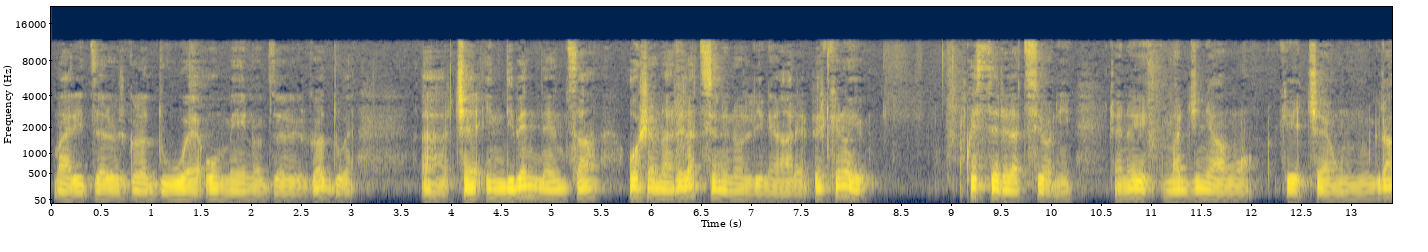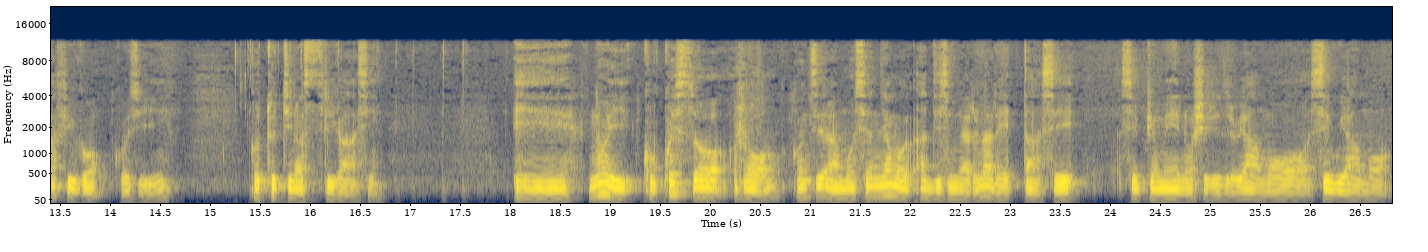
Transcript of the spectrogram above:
magari 0,2 o meno 0,2, eh, c'è indipendenza o c'è una relazione non lineare, perché noi queste relazioni, cioè noi immaginiamo che c'è un grafico così con tutti i nostri casi. E noi con questo RO consideriamo se andiamo a disegnare una retta se, se più o meno ci ritroviamo seguiamo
